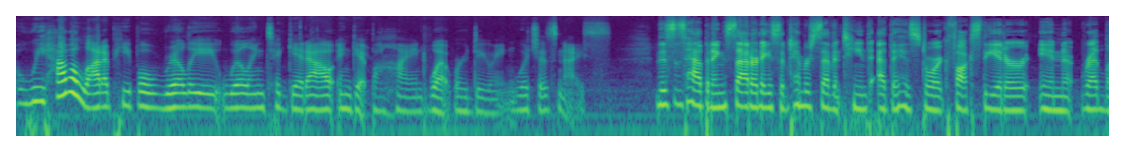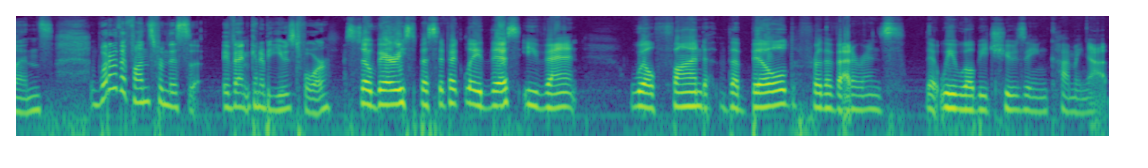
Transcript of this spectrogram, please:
we have a lot of people really willing to get out and get behind what we're doing, which is nice. This is happening Saturday, September 17th at the historic Fox Theater in Redlands. What are the funds from this event going to be used for? So, very specifically, this event will fund the build for the veterans that we will be choosing coming up.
